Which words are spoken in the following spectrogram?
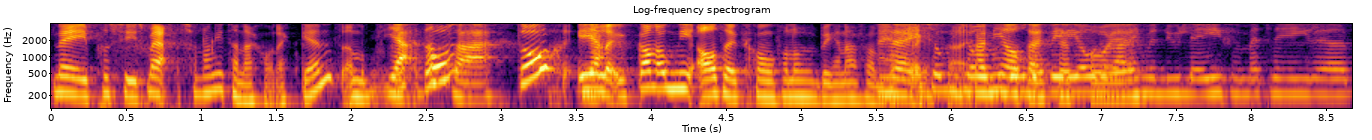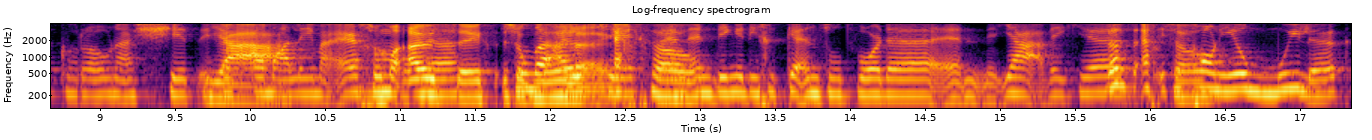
Nee, precies. Maar ja, zolang je het daarna gewoon erkent. En dat Ja, dat is waar. Toch? Eerlijk, het kan ook niet altijd gewoon vanaf het begin af aan Nee, perfect sowieso zijn. Kan niet altijd de periode waarin we nu leven met de hele corona shit is Ja. dat allemaal alleen maar erg Zonder uitzicht is zonder ook uitzicht Echt zo. en, en dingen die gecanceld worden en ja weet je Dat is echt is zo. het gewoon heel moeilijk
